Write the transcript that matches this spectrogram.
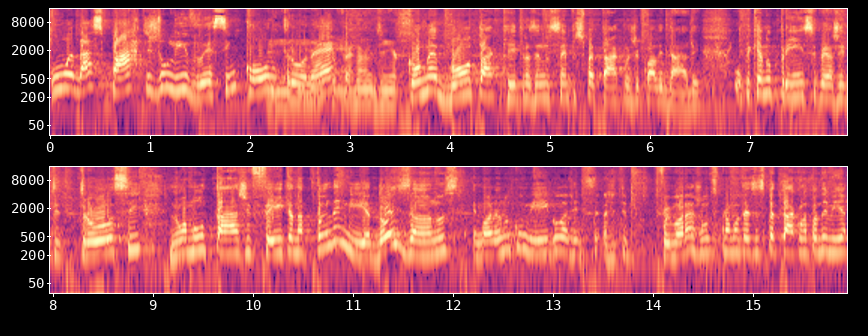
uma das partes do livro, esse encontro, Isso, né? Fernandinha. Como é bom estar aqui trazendo sempre espetáculos de qualidade. O Pequeno Príncipe a gente trouxe numa montagem feita na pandemia. Dois anos, morando comigo, a gente, a gente foi morar juntos para montar esse espetáculo na pandemia,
